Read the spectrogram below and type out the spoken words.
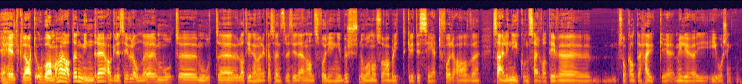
Helt klart. Obama har hatt en mindre aggressiv rolle mot, uh, mot uh, Latin-Amerikas venstreside enn hans forgjenger Bush, noe han også har blitt kritisert for av uh, særlig nykonservative såkalte haukemiljøet i, i Washington.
